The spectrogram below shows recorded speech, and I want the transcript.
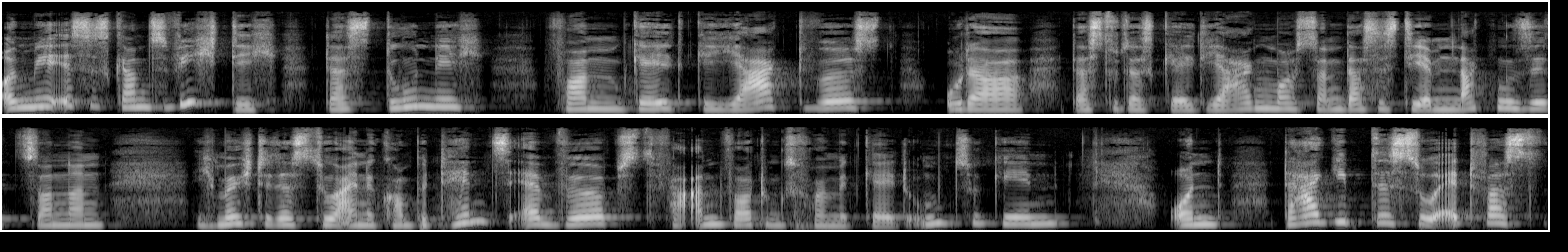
Und mir ist es ganz wichtig, dass du nicht vom Geld gejagt wirst oder dass du das Geld jagen musst, sondern dass es dir im Nacken sitzt, sondern ich möchte, dass du eine Kompetenz erwirbst, verantwortungsvoll mit Geld umzugehen. Und da gibt es so etwas,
